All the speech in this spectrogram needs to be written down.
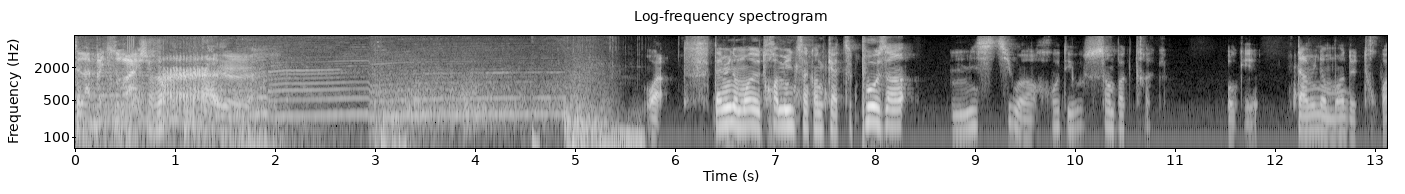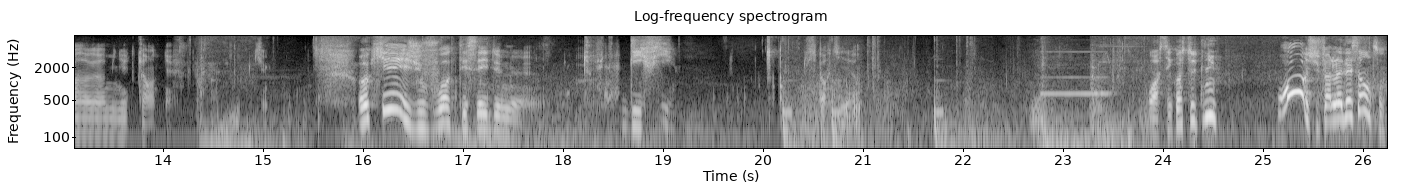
C'est la bête sauvage Voilà. Termine en moins de 3 minutes 54. Pose un Misty ou un Rodeo sans backtrack. Ok. Termine en moins de 3 minutes 49. Ok, Ok, je vois que t'essayes de me... défier. C'est parti là. Oh, c'est quoi cette tenue? Oh, je vais faire de la descente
